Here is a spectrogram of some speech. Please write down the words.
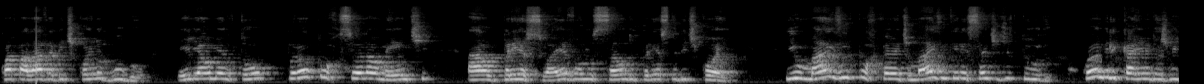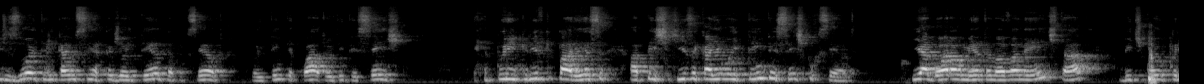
com a palavra Bitcoin no Google. Ele aumentou proporcionalmente ao preço, à evolução do preço do Bitcoin. E o mais importante, o mais interessante de tudo, quando ele caiu em 2018, ele caiu cerca de 80%, 84%, 86%. Por incrível que pareça, a pesquisa caiu 86%. E agora aumenta novamente, tá? Bitcoin está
